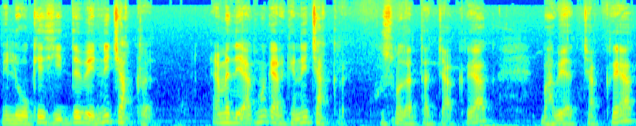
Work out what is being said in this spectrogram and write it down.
මේ ලෝකේ සිද්ධ වෙන්නේ චක්‍ර. හැම දෙයක්ම කරකෙන්නේ චක්‍ර. හුස්ම ගත්ත චක්‍රයක්, භවයක් චක්‍රයක්,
